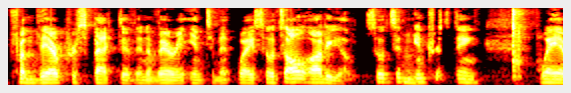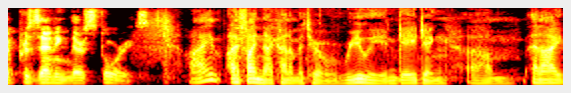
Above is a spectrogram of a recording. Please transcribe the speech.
from their perspective in a very intimate way. So it's all audio. So it's an hmm. interesting way of presenting their stories. I, I find that kind of material really engaging. Um, and I,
